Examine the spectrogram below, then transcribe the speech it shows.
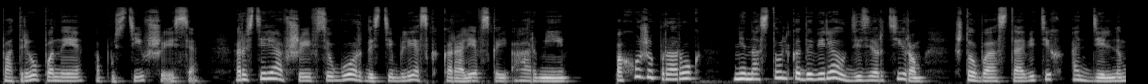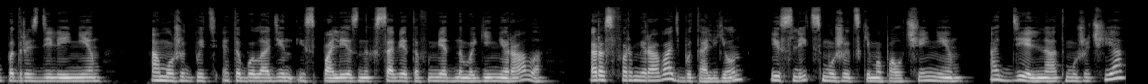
потрепанные, опустившиеся, растерявшие всю гордость и блеск королевской армии. Похоже, пророк не настолько доверял дезертирам, чтобы оставить их отдельным подразделением. А может быть, это был один из полезных советов медного генерала — расформировать батальон и слить с мужицким ополчением Отдельно от мужичья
